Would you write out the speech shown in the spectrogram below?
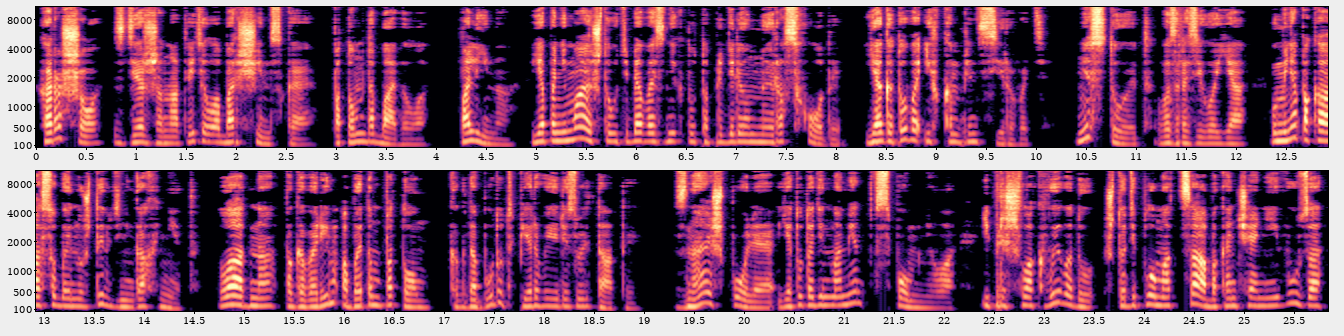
«Хорошо», — сдержанно ответила Борщинская, потом добавила. «Полина, я понимаю, что у тебя возникнут определенные расходы. Я готова их компенсировать». «Не стоит», — возразила я. «У меня пока особой нужды в деньгах нет». «Ладно, поговорим об этом потом, когда будут первые результаты». «Знаешь, Поля, я тут один момент вспомнила и пришла к выводу, что диплом отца об окончании вуза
